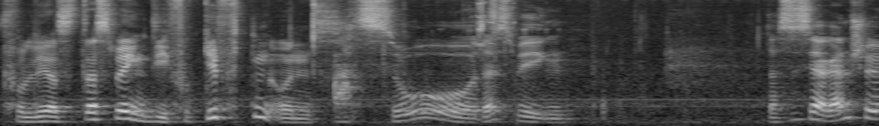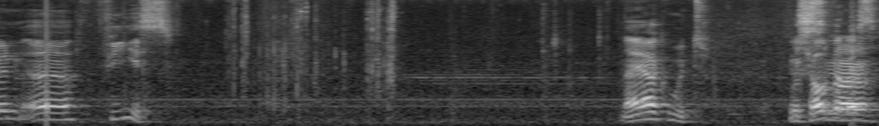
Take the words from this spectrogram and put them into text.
Du verlierst deswegen, die vergiften uns. Ach so, deswegen. Das ist ja ganz schön äh, fies. Naja, gut. Ich hoffe, das,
